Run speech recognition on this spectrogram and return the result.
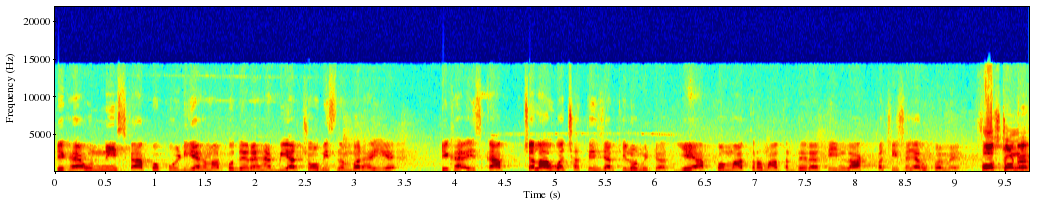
ठीक है? 19 का आपको क्विड ये हम आपको दे रहे हैं बी आर चौबीस नंबर है ये ठीक है? इसका चला हुआ छत्तीस हज़ार किलोमीटर ये आपको मात्र मात्र दे रहे हैं तीन लाख पच्चीस हज़ार रुपये में। फ़र्स्ट ओनर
